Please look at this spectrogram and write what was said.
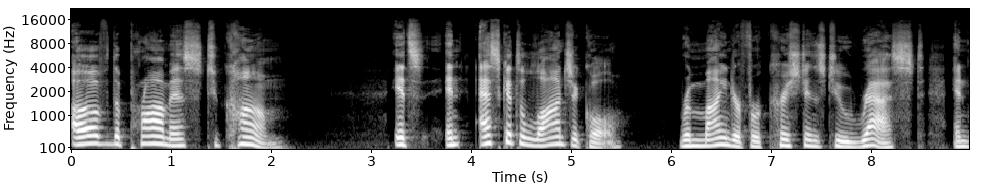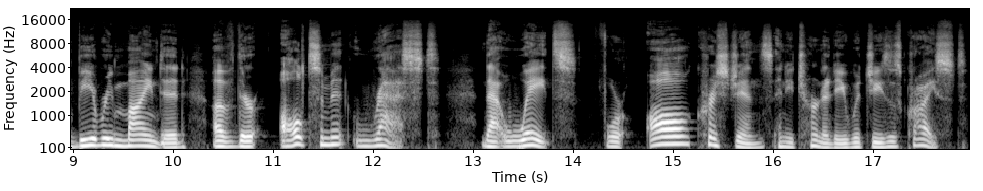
of the promise to come. It's an eschatological reminder for Christians to rest and be reminded of their ultimate rest that waits for all Christians in eternity with Jesus Christ.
